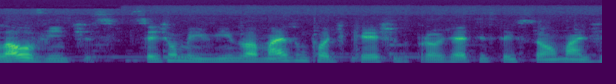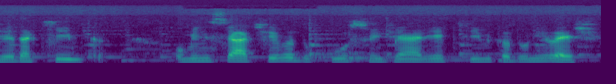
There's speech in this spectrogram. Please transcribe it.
Olá, ouvintes! Sejam bem-vindos a mais um podcast do projeto de extensão Magia da Química, uma iniciativa do curso Engenharia Química do Unileste.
